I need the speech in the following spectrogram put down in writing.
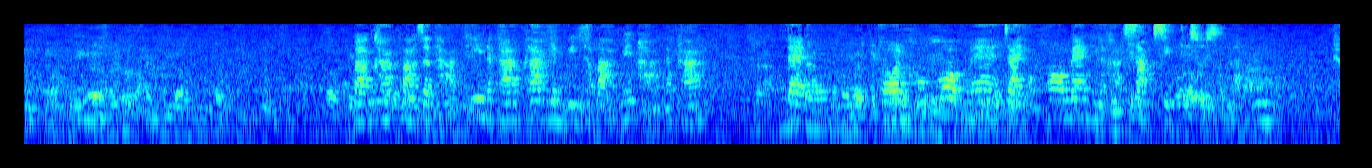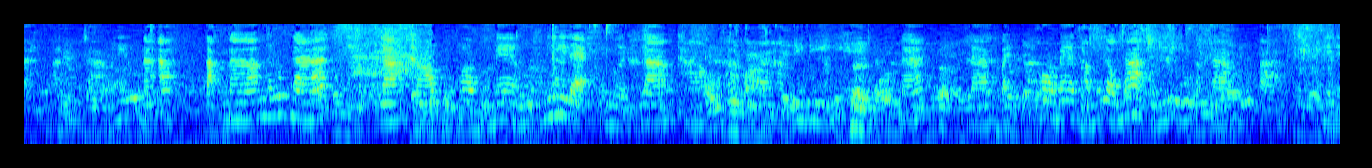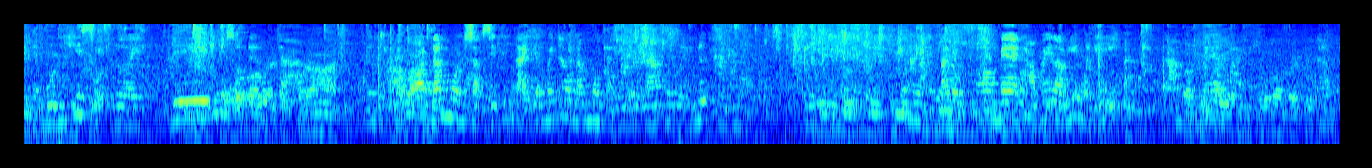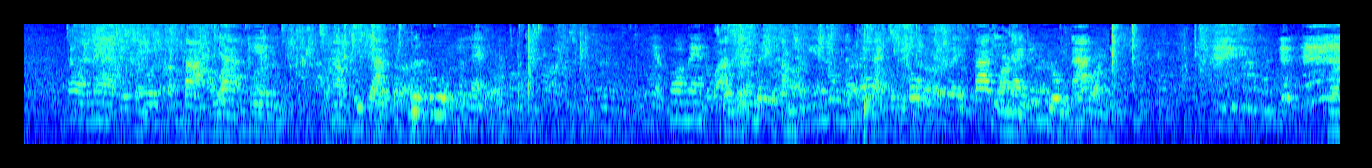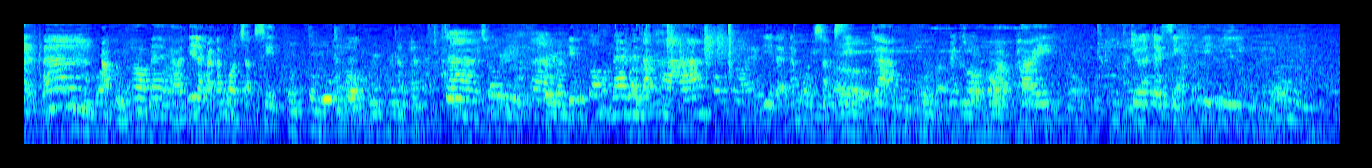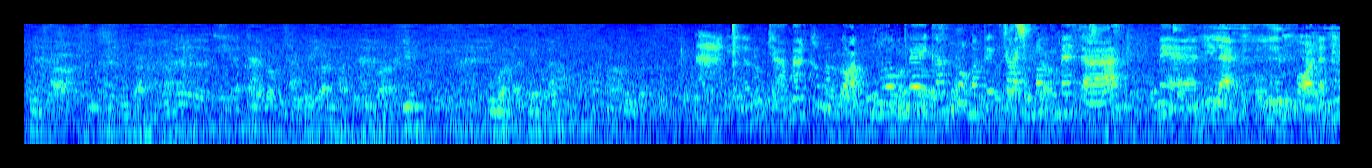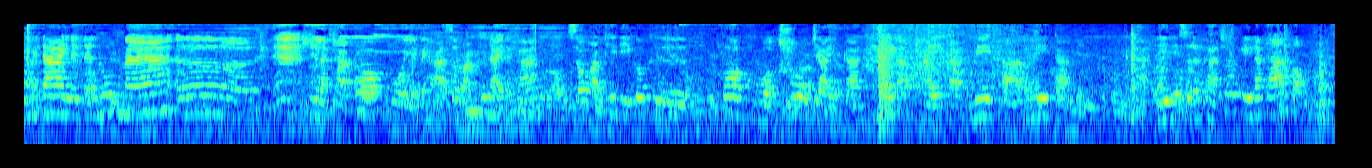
บางครั้งบางสถานที่นะคะ พระยังบินทบาทไม่ผ่านนะคะ แต่พรของพ่อแม่ใจของพ่อแม่นี่แหละค่ะศักดิ์สิทธิ์ที่สุดสำหรับลูกค่ะมาลูกจ๋ามานี่ลูกนะอะ ตักน้ำนะลูกนะ ล้างเท้าคุณพ่อคุณแม่ลูกนี่แหละเหมือนล้างเท้าค่ะอาหารดีๆนี่เองนะลูกนะ ล้างไปพ่อแม่ทำให้เรามากกว่านี้ลูกล้างไปลูกป๋าเนี่ยเนี่ยบุญที่สุดเลย ดีที่สุดเลยลูกจ๋าขอน้ำมนต์ศักดิ์สิทธิ์ที่ไหนยังไม่เท่าน้ำมนต์อันนี้เลยล้างไปเลยนึกถึงหน่อยเนี่ยเห็นไหมลูกพ่อแม่ทำให้เรายิ่งกว่านี้อีกนะคุณแม่นะพ่อแม่เป็นคนลำบากยากเย็นทำทุกอย่างเพื่อลูกนั่นแหละ พ่อแม่หนูอาจจะยังไม่ได้ทำอย่างนี้นะลูกนะแม่หนูโชคดีเลยป้าดีใจด้วยนะลูกนะอ่าอะคุณพ่อแม่คะนี่แหละค่ะน้ำมนต์ศักดิ์สิทธิ์ลูกลูกนะคะจ้าโชคดีค่ะสวัสดีคุณพ่อคุณแม่ด้วยนะคะนี่แหละน้ำมนต์ศักดิ์สิทธิ์จ้าให้เขาปลอดภัยเจอแต่สิ่งที่ดีๆอืมเออดีแล้วจ้ะนี่แล้วลูก จ๋ามาเข้ามากอดคุณพ่อคุณแม่อีกครั้งลูกมาใกล้ๆคุณพ่อคุณแม่จ๋าแหมนี่แหละลืมกอดอันนี้ไม่ได้เลยนะลูกนะ เออ นี่แหละค่ะครอบครัวอย่าไปหาสวรรค์ที่ไหนนะคะ สวรรค์ที่ดีก็คือครอบครัวเข้าใจกันให้อภัยกันเมตตาให้กันค่ะดีที่สุดนะคะโชคดีนะคะขอบคุณ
